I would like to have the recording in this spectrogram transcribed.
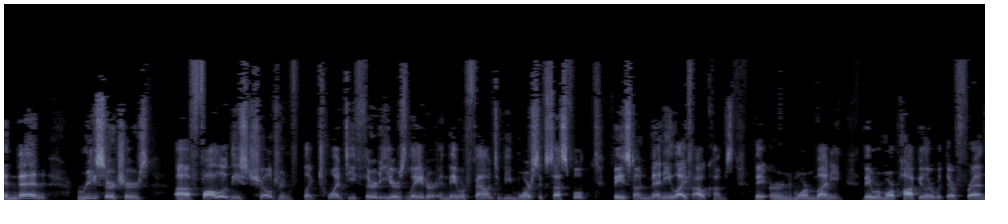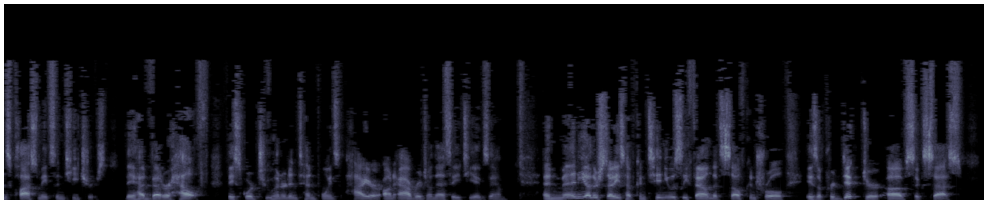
And then researchers uh, followed these children like 20, 30 years later, and they were found to be more successful based on many life outcomes. They earned more money. They were more popular with their friends, classmates, and teachers. They had better health. They scored 210 points higher on average on the SAT exam. And many other studies have continuously found that self-control is a predictor of success.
